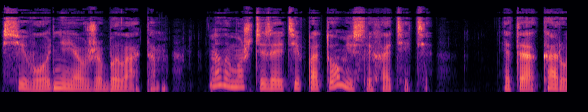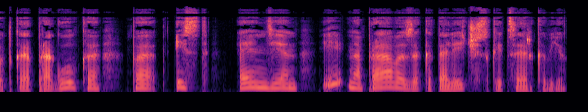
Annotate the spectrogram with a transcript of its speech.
«Сегодня я уже была там, но вы можете зайти потом, если хотите. Это короткая прогулка по Ист-Эндиан и направо за католической церковью.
